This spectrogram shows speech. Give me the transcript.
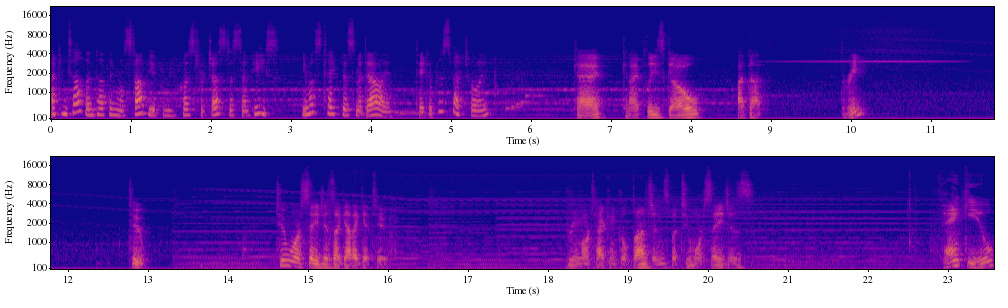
I can tell that nothing will stop you from your quest for justice and peace. You must take this medallion. Take it respectfully. Okay, can I please go? I've got three? Two. Two more sages I gotta get to. Three more technical dungeons, but two more sages. Thank you.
